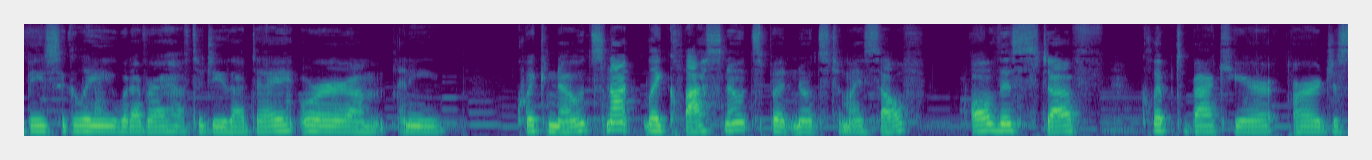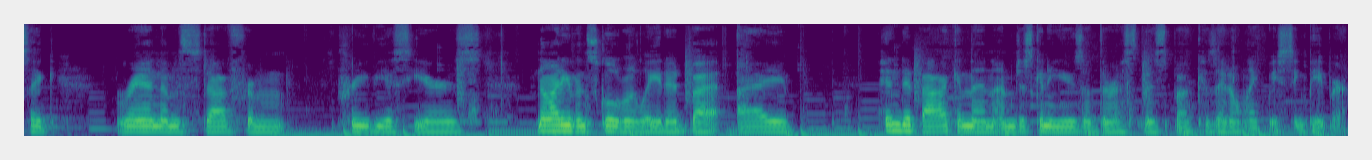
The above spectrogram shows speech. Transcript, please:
basically whatever I have to do that day or um, any quick notes, not like class notes, but notes to myself. All this stuff clipped back here are just like random stuff from previous years, not even school related, but I pinned it back and then I'm just gonna use up the rest of this book because I don't like wasting paper.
